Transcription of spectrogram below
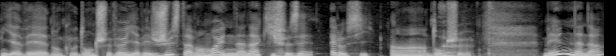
il y avait donc au don de cheveux, il y avait juste avant moi une nana qui faisait elle aussi un don de cheveux. Mais une nana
